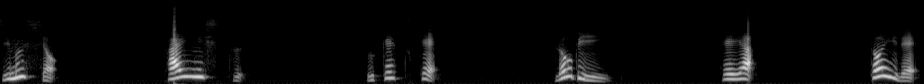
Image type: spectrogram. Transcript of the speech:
事務所。会議室。受付。ロビー。部屋。トイレ。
